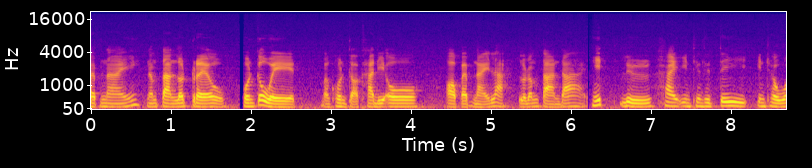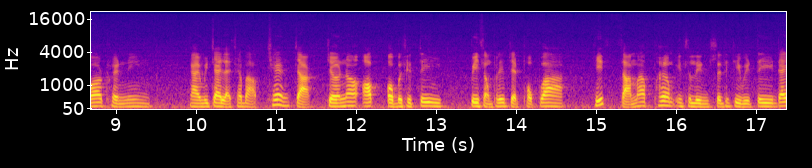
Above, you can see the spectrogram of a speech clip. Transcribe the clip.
แบบไหน น้ำตาลลดเร็ว คนก็เวท บางคนก็คาร์ดิโอ ออกแบบไหนล่ะ ลดน้ำตาลได้ HIT หรือ High Intensity Interval Training งานวิจัยหลายฉบับ เช่นจาก Journal of Obesity ปี 2017 พบว่า HIT สามารถเพิ่ม insulin sensitivity ได้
